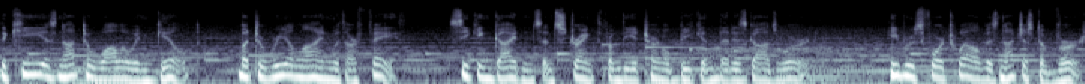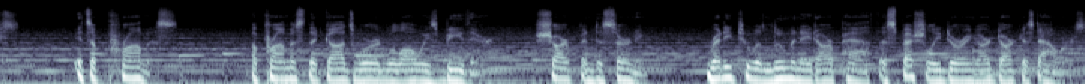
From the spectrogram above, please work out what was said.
The key is not to wallow in guilt, but to realign with our faith, seeking guidance and strength from the eternal beacon that is God's Word. Hebrews 4:12 is not just a verse, it's a promise. A promise that God's Word will always be there, sharp and discerning, ready to illuminate our path, especially during our darkest hours.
